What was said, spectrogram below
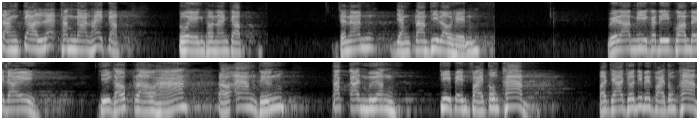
สั่งการและทำงานให้กับตัวเองเท่านั้นครับ ฉะนั้นอย่างตามที่เราเห็น เวลามีคดีความใด ๆ ที่เขากล่าวหา กล่าวอ้างถึงพรรคการเมืองที่เป็นฝ่ายตรงข้าม ประชาชนที่เป็นฝ่ายตรงข้าม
